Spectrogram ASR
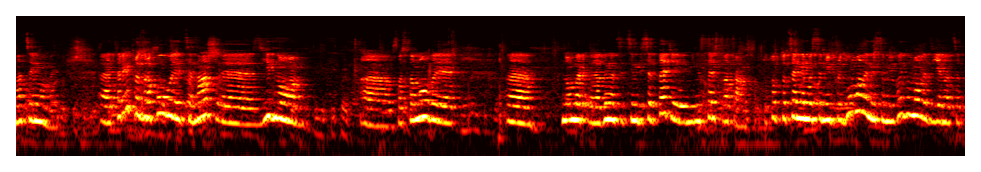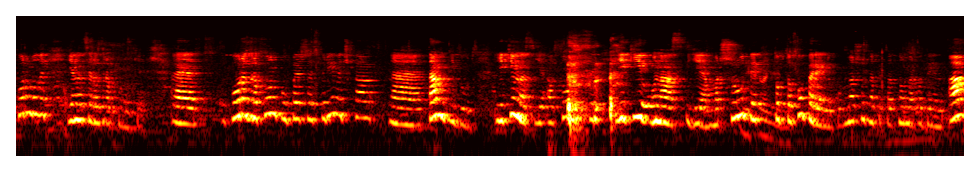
на, цей момент. Е, Тариф розраховується наш згідно постанови номер 1175 Міністерства транспорту. Тобто це не ми самі придумали, не самі видумали, є на це формули, є на це розрахунки. По розрахунку, перша сторіночка, там ідуть. Які в нас є автобуси, які у нас є маршрути, тобто по переліку. Маршрут, наприклад, номер 1А,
